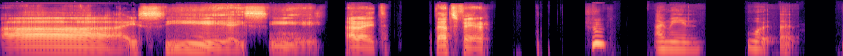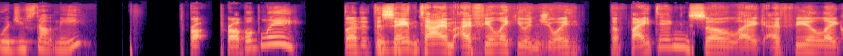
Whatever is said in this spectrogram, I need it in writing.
Ah, I see. I see. All right, that's fair. I mean, what? Uh, would you stop me? Pro- probably, but at the Would same say- time, I feel like you enjoy the fighting. So, like, I feel like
